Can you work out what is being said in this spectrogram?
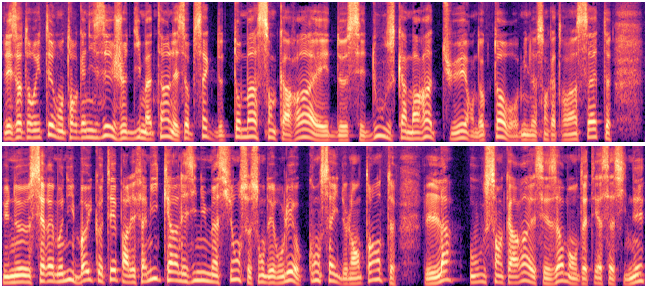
les autorités ont organisé jeudi matin les obsèques de Thomas Sankara et de ses 12 camarades tués en octobre 1987. Une cérémonie boycottée par les familles car les inhumations se sont déroulées au Conseil de l'Entente, là où Sankara et ses hommes ont été assassinés,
